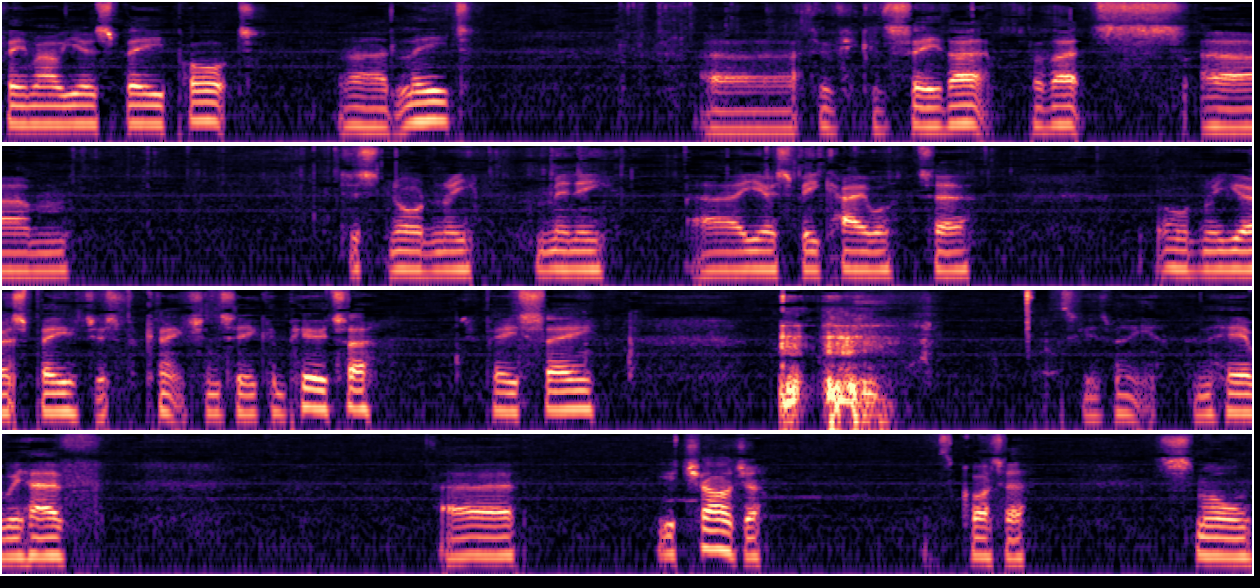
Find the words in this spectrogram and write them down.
female USB port uh, lead. Uh, I don't know if you can see that, but that's um, just an ordinary mini uh, USB cable to ordinary USB just for connection to your computer, to PC. Excuse me. And here we have uh, your charger. It's quite a small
